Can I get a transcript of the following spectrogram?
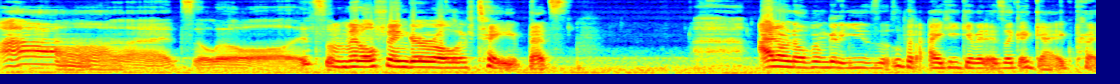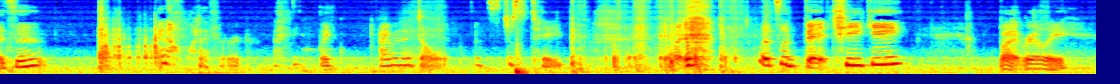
Ah, it's a little, it's a middle finger roll of tape. That's, I don't know if I'm gonna use this, but I could give it as like a gag present. I know, whatever. Like, I'm an adult. It's just tape. But that's a bit cheeky, but really.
